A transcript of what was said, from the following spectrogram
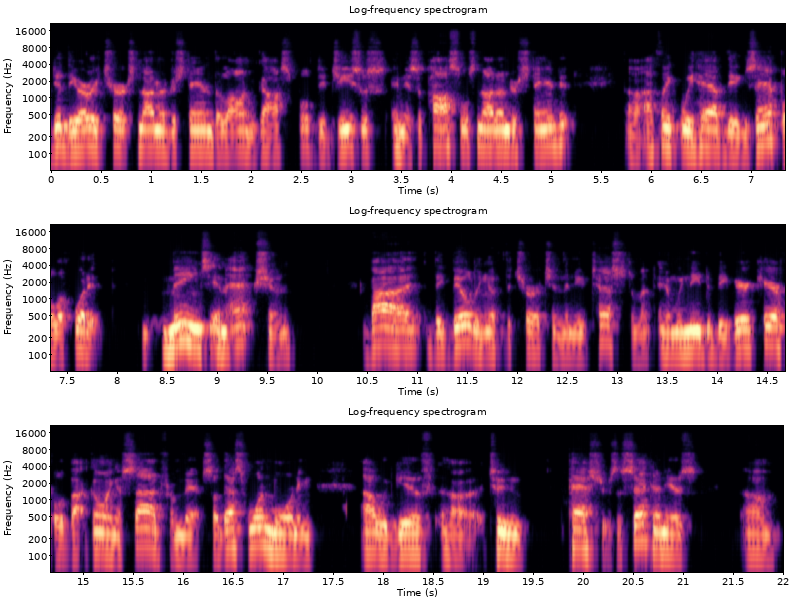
did the early church not understand the law and gospel? Did Jesus and his apostles not understand it? Uh, I think we have the example of what it means in action by the building of the church in the New Testament, and we need to be very careful about going aside from that. So that's one warning I would give uh, to pastors. The second is um,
